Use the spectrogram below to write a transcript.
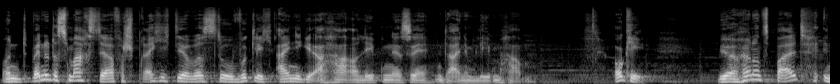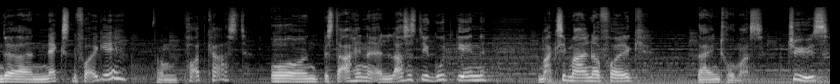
Und wenn du das machst, ja, verspreche ich dir, wirst du wirklich einige Aha-Erlebnisse in deinem Leben haben. Okay, wir hören uns bald in der nächsten Folge vom Podcast. Und bis dahin, lass es dir gut gehen. Maximalen Erfolg. Dein Thomas. Tschüss.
